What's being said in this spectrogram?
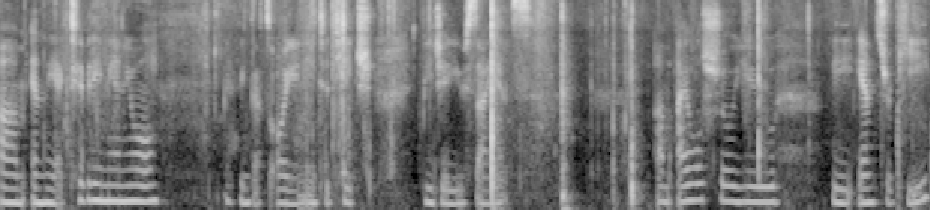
um, and the activity manual, I think that's all you need to teach BJU science. Um, I will show you the answer key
